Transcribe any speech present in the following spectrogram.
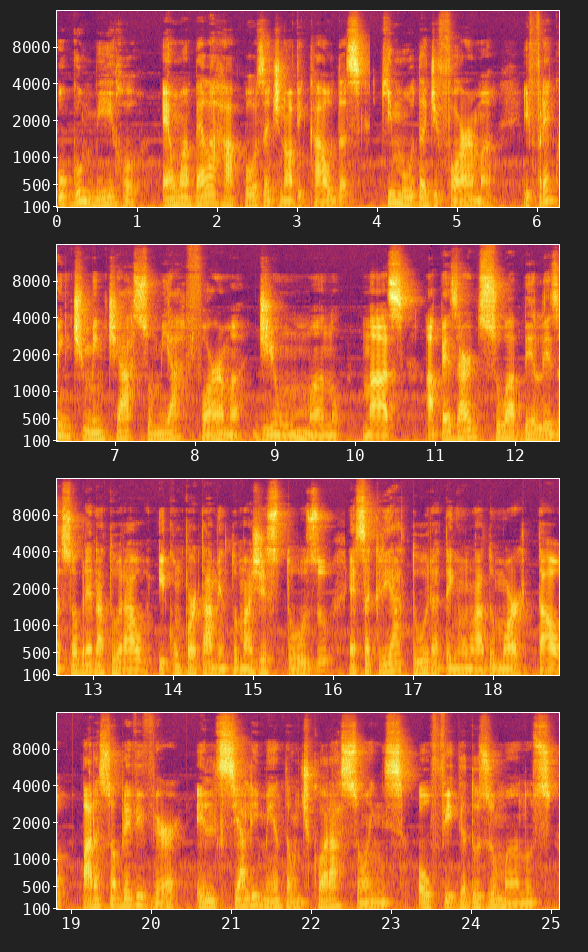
O Gumirro é uma bela raposa de nove caudas que muda de forma e frequentemente assume a forma de um humano, mas apesar de sua beleza sobrenatural e comportamento majestoso, essa criatura tem um lado mortal. Para sobreviver, eles se alimentam de corações ou fígados humanos.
